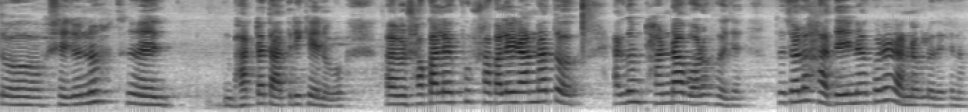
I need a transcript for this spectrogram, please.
তো সেই জন্য ভাতটা তাড়াতাড়ি খেয়ে নেব। কারণ সকালে, খুব সকালেই রান্না তো একদম ঠান্ডা, বরফ হয়ে যায়। তো চলো হাত দেরি না করে রান্নাগুলো দেখে নাও।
